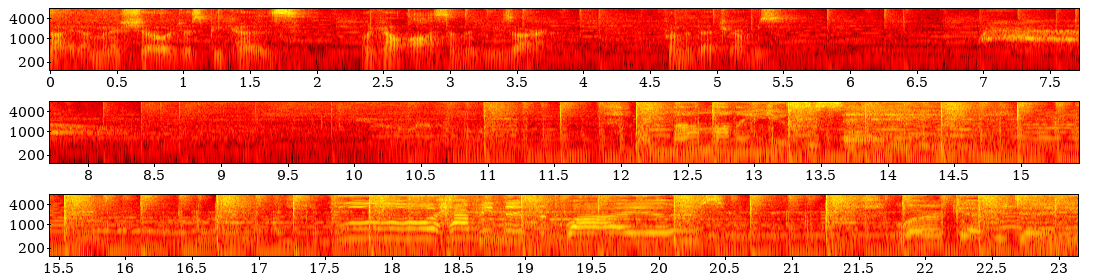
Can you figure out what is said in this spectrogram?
I'm gonna show just because look how awesome the views are from the bedrooms. My mama used to say, Ooh, happiness requires work every day.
